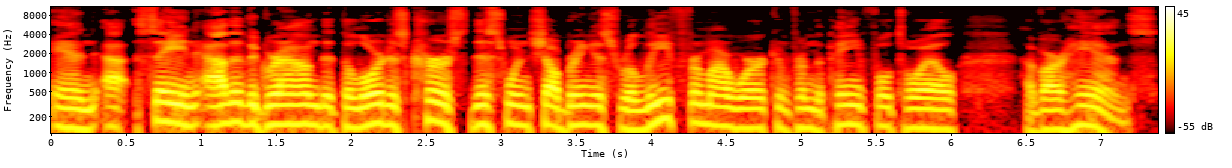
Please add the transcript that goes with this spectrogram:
and uh, saying, Out of the ground that the Lord has cursed, this one shall bring us relief from our work and from the painful toil of our hands.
